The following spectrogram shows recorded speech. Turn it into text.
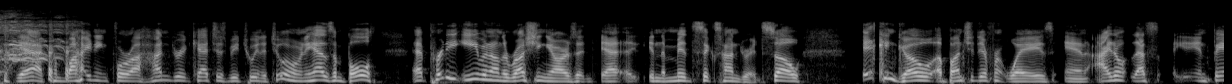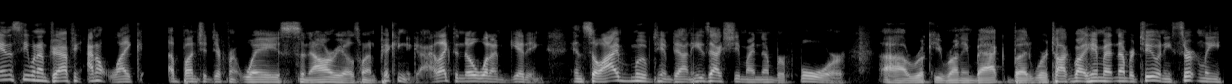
yeah, combining for 100 catches between the two of them, and he has them both at pretty even on the rushing yards at, at in the mid 600s. So it can go a bunch of different ways and i don't that's in fantasy when i'm drafting i don't like a bunch of different ways scenarios when I'm picking a guy. I like to know what I'm getting, and so I've moved him down. He's actually my number four uh, rookie running back, but we're talking about him at number two, and he certainly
